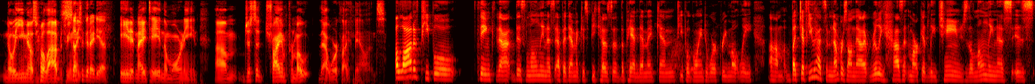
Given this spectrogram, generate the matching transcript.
no emails are allowed between Such like a good idea. eight at night to eight in the morning, um, just to try and promote that work life balance. A lot of people think that this loneliness epidemic is because of the pandemic and people going to work remotely. Um, but Jeff, you had some numbers on that. It really hasn't markedly changed. The loneliness is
